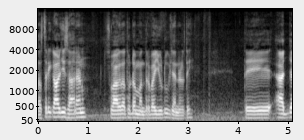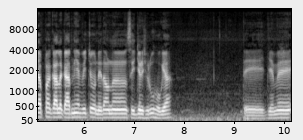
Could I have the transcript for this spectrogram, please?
ਸਤਿ ਸ੍ਰੀ ਅਕਾਲ ਜੀ ਸਾਰਿਆਂ ਨੂੰ। ਸਵਾਗਤ ਆ ਤੁਹਾਡਾ ਮੰਦਰ ਬਾਈ YouTube ਚੈਨਲ ਤੇ। ਤੇ ਅੱਜ ਆਪਾਂ ਗੱਲ ਕਰਨੀ ਹੈ ਵੀ ਝੋਨੇ ਦਾ ਹੁਣ ਸੀਜ਼ਨ ਸ਼ੁਰੂ ਹੋ ਗਿਆ। ਤੇ ਜਿਵੇਂ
